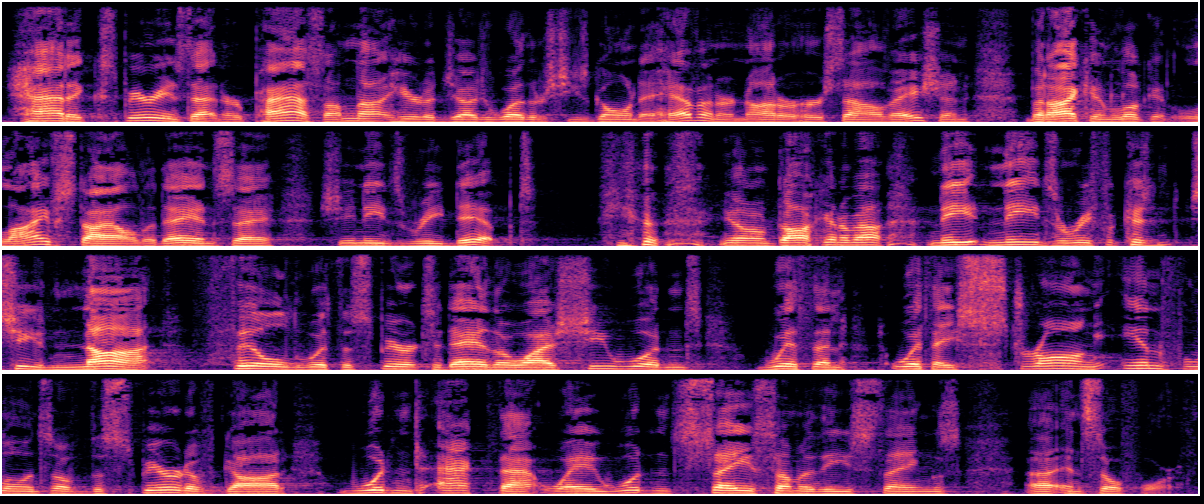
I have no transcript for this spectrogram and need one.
had experienced that in her past, I'm not here to judge whether she's going to heaven or not or her salvation, but I can look at lifestyle today and say she needs redipped. you know what I'm talking about? Need, needs a refill because she's not filled with the Spirit today. Otherwise, she wouldn't, with, an, with a strong influence of the Spirit of God, wouldn't act that way, wouldn't say some of these things, uh, and so forth.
